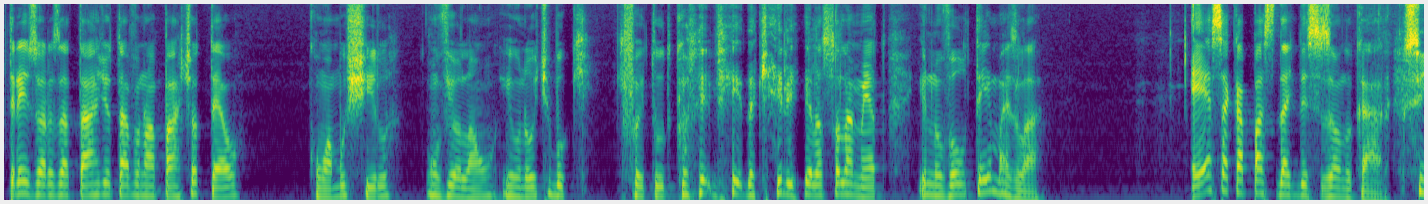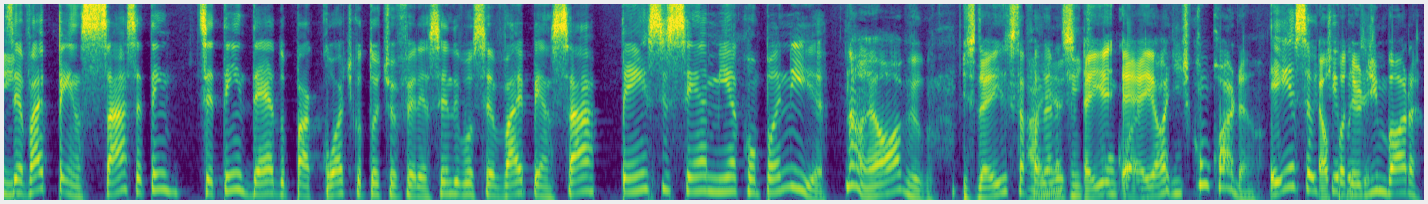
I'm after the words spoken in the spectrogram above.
Três horas da tarde eu estava numa parte hotel, com uma mochila, um violão e um notebook. Que foi tudo que eu levei daquele relacionamento. E não voltei mais lá. Essa é a capacidade de decisão do cara. Sim. Você vai pensar, você tem, você tem ideia do pacote que eu estou te oferecendo e você vai pensar, pense sem a minha companhia. Não, é óbvio. Isso daí que você tá Aí fazendo. a gente aí, concorda. aí a gente concorda. Esse é o É o tipo poder de... de ir embora.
